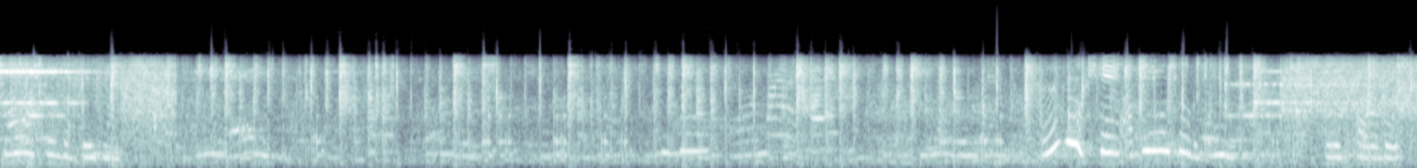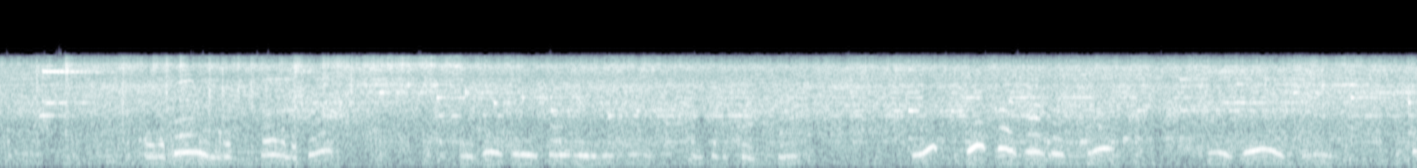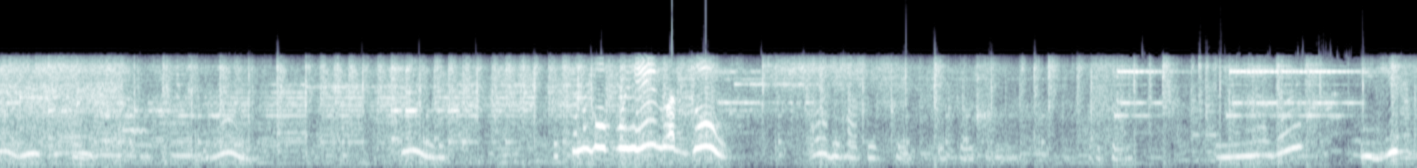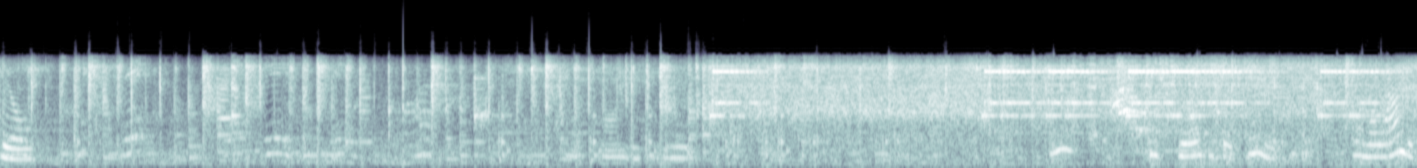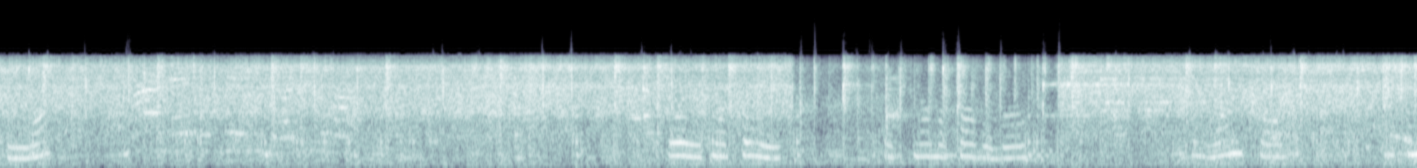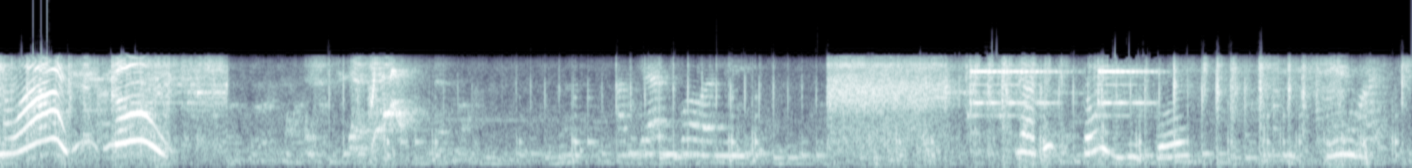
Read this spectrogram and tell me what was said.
Small one for the big. I think you can't. I think can kill the king. Part of this. There's a king, the king of the king. And the king can here. And the king. The king. It's gonna go for him. Let's go. I will be happy to it goes for him. Okay. Another easy kill. On the From around king, no? Oh, it's not funny. It's not my problem, bro. One. Am I alive? No! Yeah, I think those people think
